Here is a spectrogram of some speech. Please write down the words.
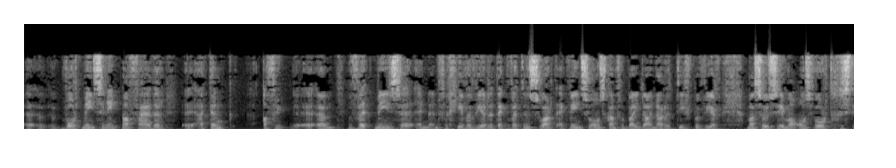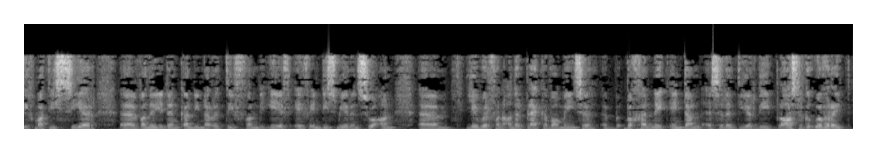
Uh, word mense net maar verder uh, ek dink Ehm uh, um, wit mense en en vergewe weer dat ek wit en swart ek wens so ons kan verby daai narratief beweeg maar sou sê maar ons word gestigmatiseer uh, wanneer jy dink aan die narratief van die EFF en dis meer en so aan ehm um, jy hoor van ander plekke waar mense uh, begin net en dan is hulle deur die plaaslike owerheid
